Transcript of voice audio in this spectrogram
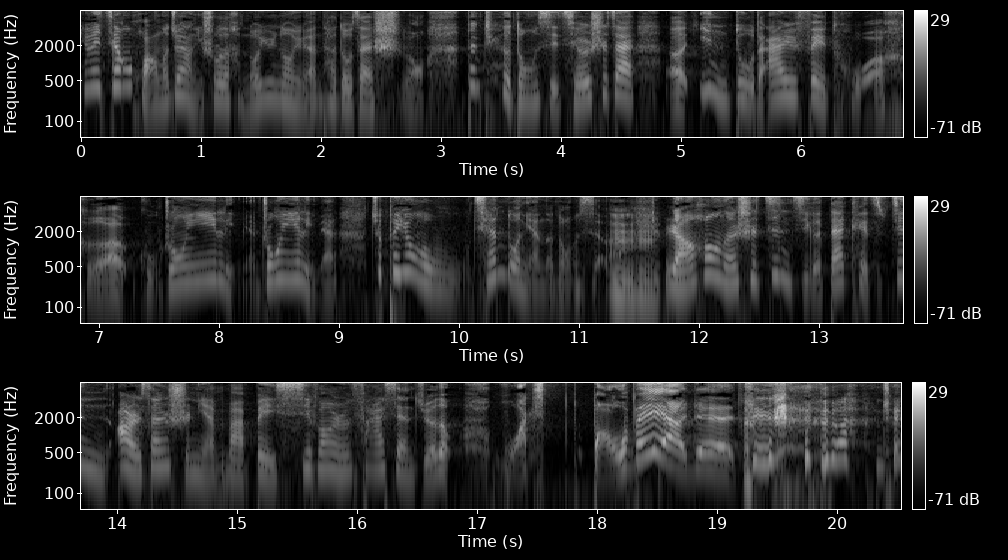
因为姜黄呢，就像你说的，很多运动员他都在使用，但这个东西其实是在呃印度的阿育吠陀和古中医里面，中医里面就被用了五千多年的东西了。嗯嗯，然后呢，是近几个 decades，近二三十年吧，被西方人发现，觉得我，这宝贝啊，这 这对吧？这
